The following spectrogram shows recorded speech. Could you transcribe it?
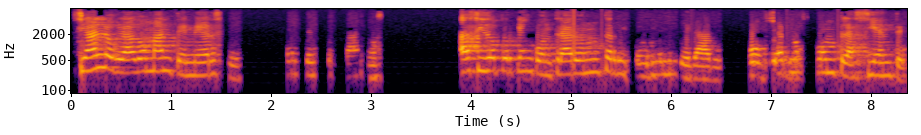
Si han logrado mantenerse estos años, ha sido porque encontraron un territorio liberado, gobiernos complacientes,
